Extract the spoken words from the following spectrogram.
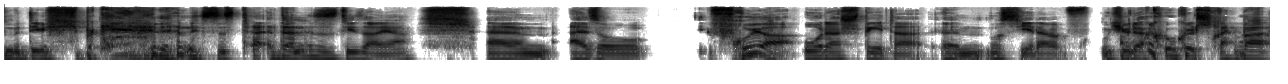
mit dem ich bekenne, dann ist es, da- dann ist es dieser, ja. Ähm, also, früher oder später ähm, muss jeder jeder Kugelschreiber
